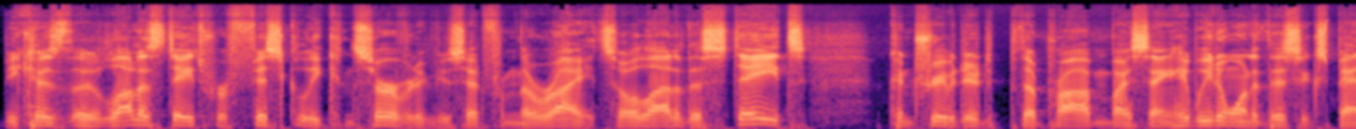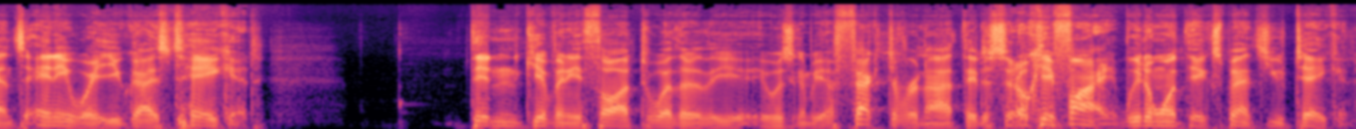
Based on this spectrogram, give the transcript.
because a lot of states were fiscally conservative. You said from the right, so a lot of the states contributed to the problem by saying, "Hey, we don't want this expense anyway. You guys take it." didn't give any thought to whether the it was going to be effective or not. They just said, "Okay, fine. We don't want the expense. You take it."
